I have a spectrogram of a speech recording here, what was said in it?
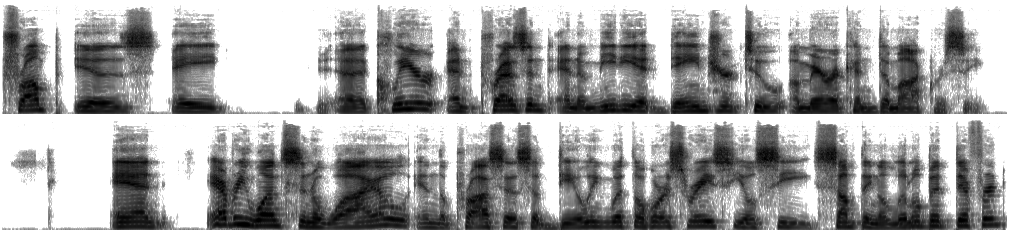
Trump is a, a clear and present and immediate danger to American democracy. And every once in a while, in the process of dealing with the horse race, you'll see something a little bit different.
